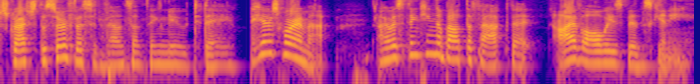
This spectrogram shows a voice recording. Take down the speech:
scratched the surface and found something new today. Here's where I'm at. I was thinking about the fact that I've always been skinny.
